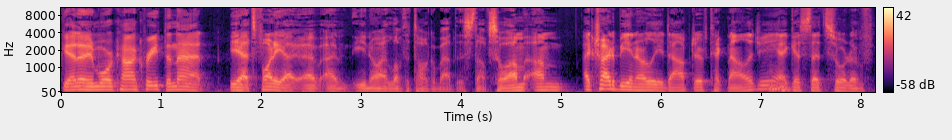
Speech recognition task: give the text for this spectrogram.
get any more concrete than that. Yeah, it's funny. I, I, I, you know, I love to talk about this stuff. So I'm, I'm, I try to be an early adopter of technology. Mm-hmm. I guess that's sort of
